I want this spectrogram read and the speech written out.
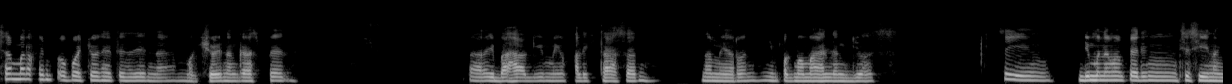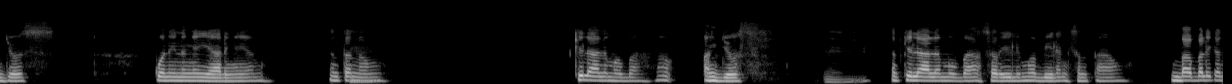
isang malaking opportunity din na mag-share ng gospel para ibahagi mo yung kaligtasan na meron, yung pagmamahal ng Diyos. Kasi hindi mo naman pwedeng sisihin ng Diyos kung ano yung nangyayari ngayon. Ang tanong, kilala mo ba ang- Diyos? Mm. At kilala mo ba ang sarili mo bilang isang tao? Babalikan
